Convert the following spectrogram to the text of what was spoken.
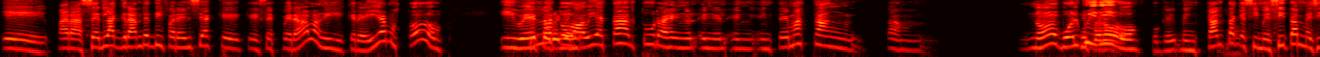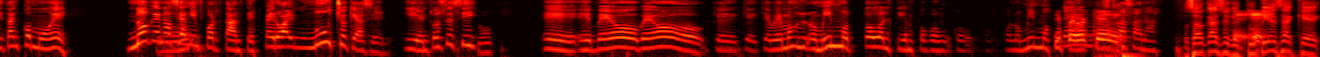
eh, para hacer las grandes diferencias que, que se esperaban y creíamos todos. y verla yo- todavía a estas alturas en, el- en, el- en, en temas tan, tan... No, vuelvo Sí, y pero- digo, porque me encanta que si me citan, me citan como es. No que no sean importantes, pero hay mucho que hacer. Y entonces sí, eh, eh, veo veo que, que- que vemos lo mismo todo el tiempo con, con- con los mismos Sí, pero temas. es que- nada. O sea, Ocasio, que tú Eh, piensas que,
